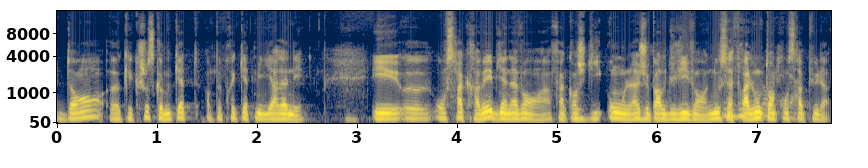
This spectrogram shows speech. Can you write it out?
dans euh, quelque chose comme 4, à peu près 4 milliards d'années. Et euh, on sera cramé bien avant. Hein. Enfin, quand je dis on, là, je parle du vivant. Nous, ça fera longtemps qu'on sera plus là.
